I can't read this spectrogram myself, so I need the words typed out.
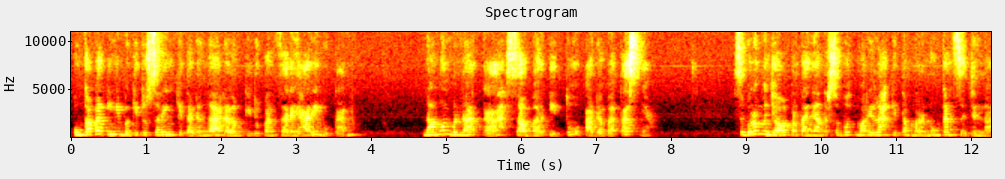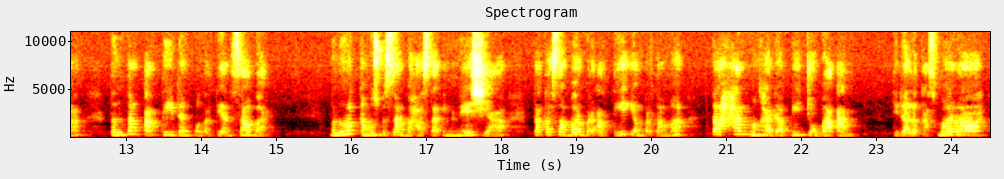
Ungkapan ini begitu sering kita dengar dalam kehidupan sehari-hari, bukan? Namun, benarkah sabar itu ada batasnya? Sebelum menjawab pertanyaan tersebut, marilah kita merenungkan sejenak tentang arti dan pengertian sabar. Menurut Kamus Besar Bahasa Indonesia, kata sabar berarti yang pertama, tahan menghadapi cobaan, tidak lekas marah,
